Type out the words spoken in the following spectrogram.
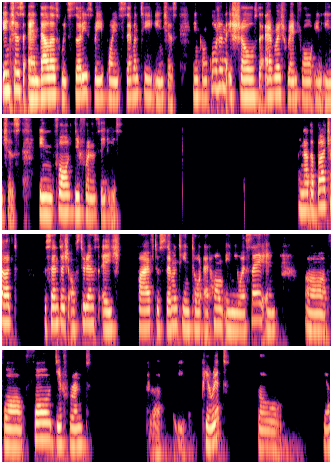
inches and Dallas with 33.70 inches. In conclusion, it shows the average rainfall in inches in four different cities. Another bar chart, percentage of students aged 5 to 17 taught at home in USA and uh, for four different uh, periods. So yeah,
